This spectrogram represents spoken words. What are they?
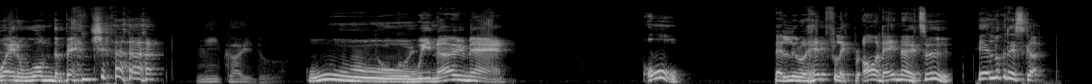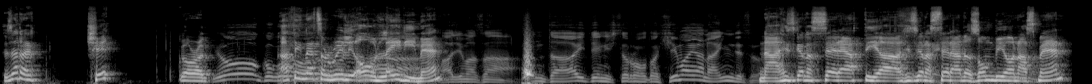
Way to warm the bench. Ooh, we know, man. Oh, that little head flick. bro. Oh, they know too. Yeah, look at this guy. Is that a chick? Or a... I think that's a really old lady, man. Nah, he's gonna set out the uh, he's gonna set out a zombie on us, man.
